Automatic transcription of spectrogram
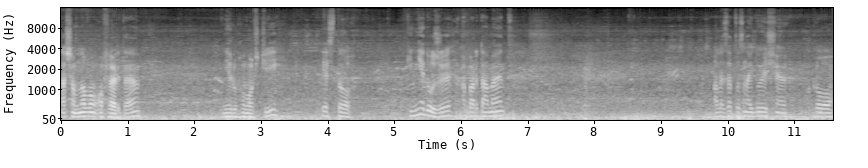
naszą nową ofertę nieruchomości. Jest to taki nieduży apartament, ale za to znajduje się około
